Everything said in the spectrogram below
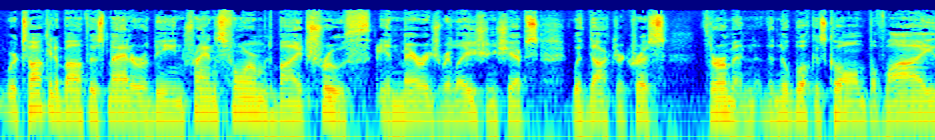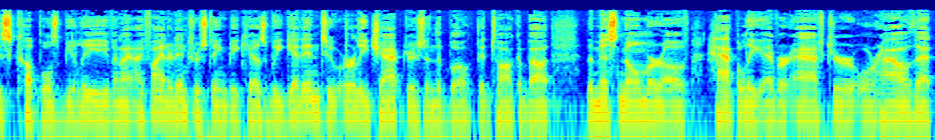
We're talking about this matter of being transformed by truth in marriage relationships with Dr. Chris Thurman. The new book is called The Lies Couples Believe, and I, I, find it interesting because we get into early chapters in the book that talk about the misnomer of happily ever after or how that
